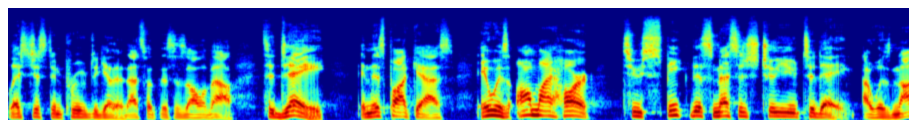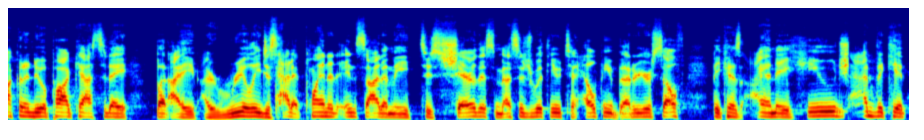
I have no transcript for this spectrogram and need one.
Let's just improve together. That's what this is all about. Today, in this podcast, it was on my heart to speak this message to you today. I was not going to do a podcast today, but I, I really just had it planted inside of me to share this message with you to help you better yourself because I am a huge advocate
